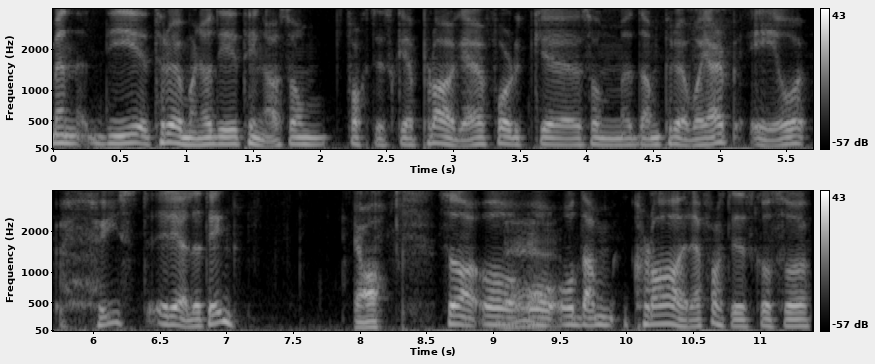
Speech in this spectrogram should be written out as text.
Men de traumene og de tinga som faktisk plager folk eh, som de prøver å hjelpe, er jo høyst reelle ting. Ja. Så, og, og, og de klarer faktisk også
